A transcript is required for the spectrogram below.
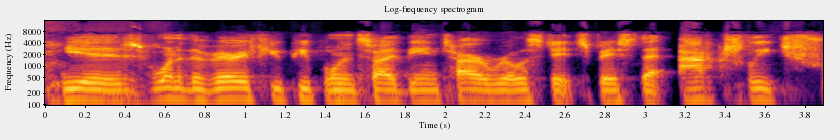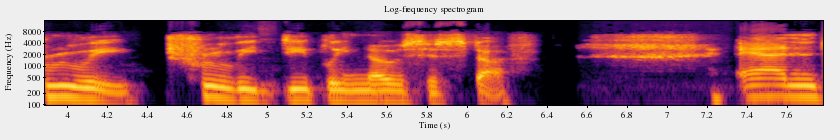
He is one of the very few people inside the entire real estate space that actually truly, truly deeply knows his stuff. And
